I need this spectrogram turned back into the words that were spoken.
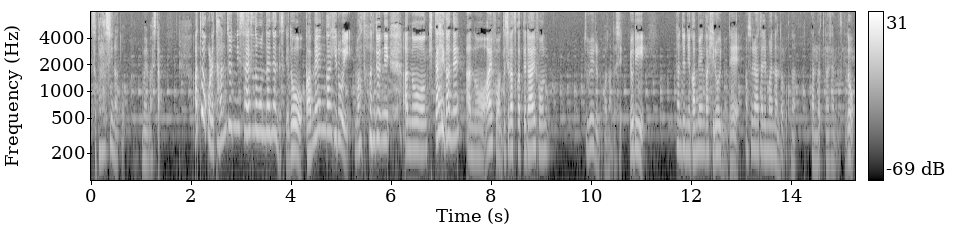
素晴らしいなと思いました。あとはこれ単純にサイズの問題なんですけど画面が広い、まあ、単純にあの機体がねあの iPhone 私が使ってる iPhone 12かな私。より単純に画面が広いので、まあ、それは当たり前なんだろうななんだった話なんですけど。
